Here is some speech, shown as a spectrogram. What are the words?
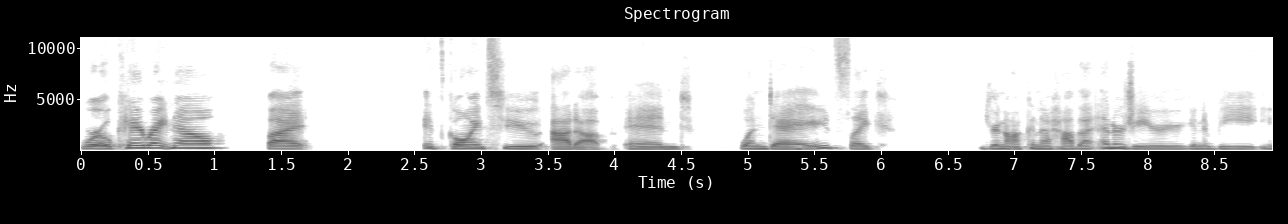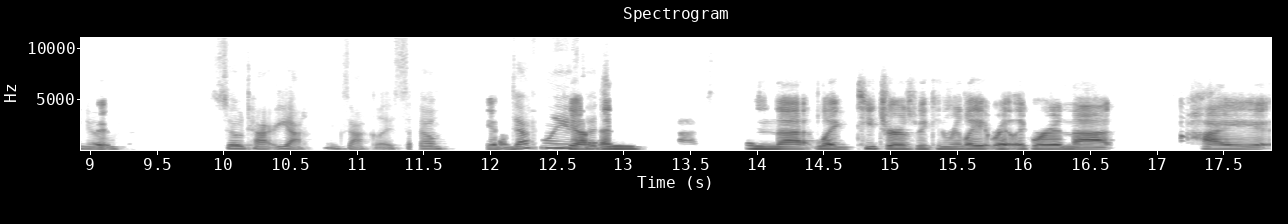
we're okay right now, but it's going to add up and one day it's like you're not going to have that energy or you're going to be, you know, right. so tired. Yeah, exactly. So yeah, definitely. Yeah. And, and that like teachers, we can relate, right? Like we're in that high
